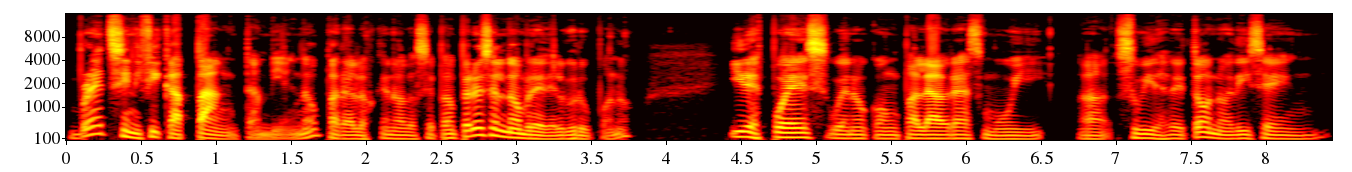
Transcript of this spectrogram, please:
Bread significa pan también, ¿no? Para los que no lo sepan, pero es el nombre del grupo, ¿no? Y después, bueno, con palabras muy ah, subidas de tono, dicen,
